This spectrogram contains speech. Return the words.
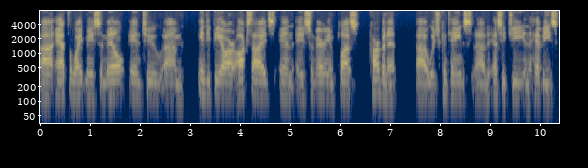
uh, at the White Mesa Mill into um, NdPr oxides and a samarium plus carbonate, uh, which contains uh, the SEG and the heavies.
